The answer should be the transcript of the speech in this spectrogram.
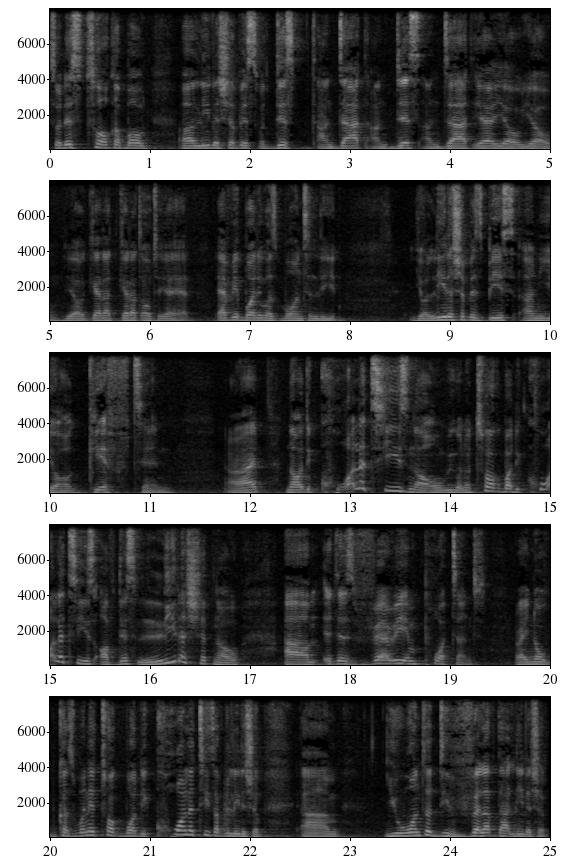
So this talk about uh, leadership is for this and that and this and that. Yeah, yo, yo, yo, get that, get that out of your head. Everybody was born to lead. Your leadership is based on your gifting. All right. Now the qualities. Now we're going to talk about the qualities of this leadership. Now, um, it is very important, right? Now, because when you talk about the qualities of the leadership, um, you want to develop that leadership,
